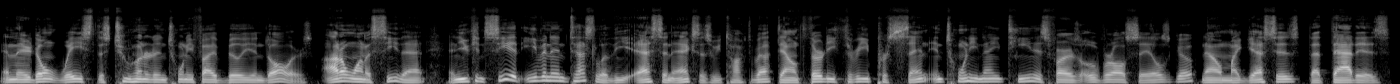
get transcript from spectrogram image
and they don't waste this 225 billion dollars. I don't want to see that. And you can see it even in Tesla, the S and X as we talked about, down 33% in 2019 as far as overall sales go. Now my guess is that that is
